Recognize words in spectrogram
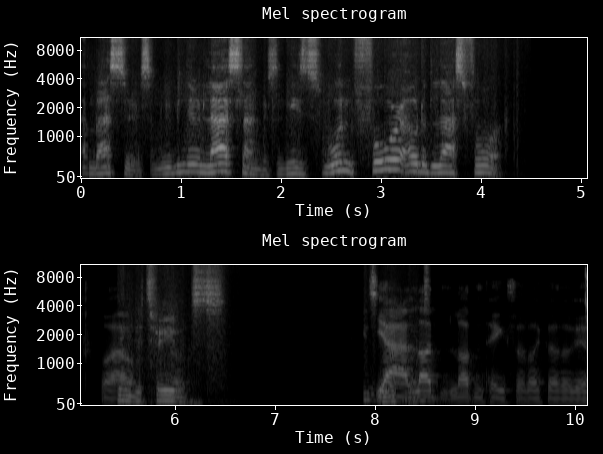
ambassadors, and we've been doing last slangers, and he's won four out of the last four. wow. The three of us. He's Yeah. Loddon, Loddon thinks I like that idea.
